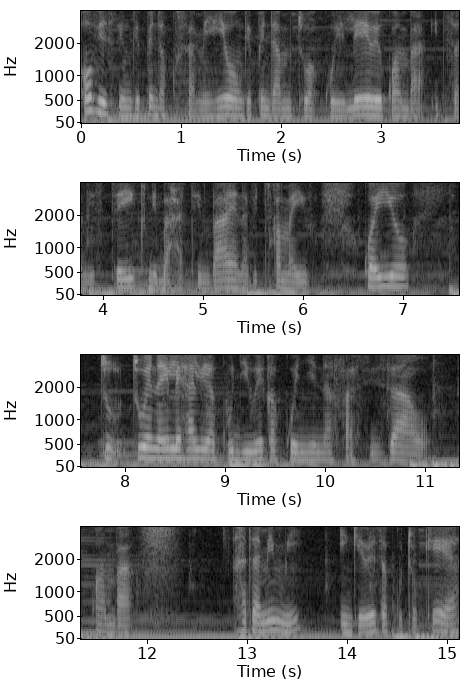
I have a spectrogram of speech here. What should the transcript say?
Obviously ungependa kusamehewa ungependa mtu akuelewe kwamba its a mistake ni bahati mbaya na vitu kama hivyo. Kwa hiyo tu, tuwe na ile hali ya kujiweka kwenye nafasi zao kwamba hata mimi ingeweza kutokea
